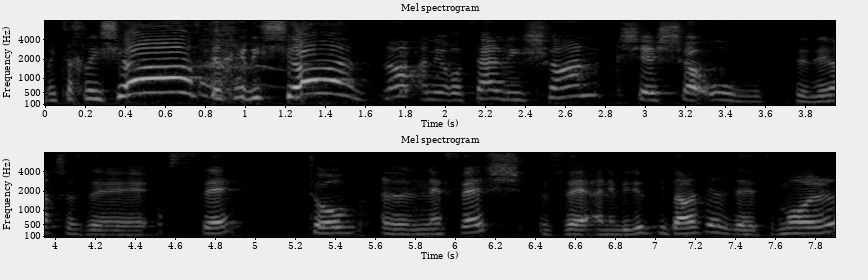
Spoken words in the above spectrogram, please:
בטח לישון, תלכי לישון. לא, אני רוצה לישון כששאוב. תדעי לך שזה עושה טוב על הנפש, ואני בדיוק דיברתי על זה אתמול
